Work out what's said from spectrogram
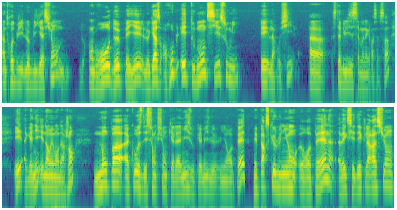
introduit l'obligation, en gros, de payer le gaz en rouble, et tout le monde s'y est soumis. Et la Russie a stabilisé sa monnaie grâce à ça, et a gagné énormément d'argent non pas à cause des sanctions qu'elle a mises ou qu'a mises l'Union européenne, mais parce que l'Union européenne, avec ses déclarations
